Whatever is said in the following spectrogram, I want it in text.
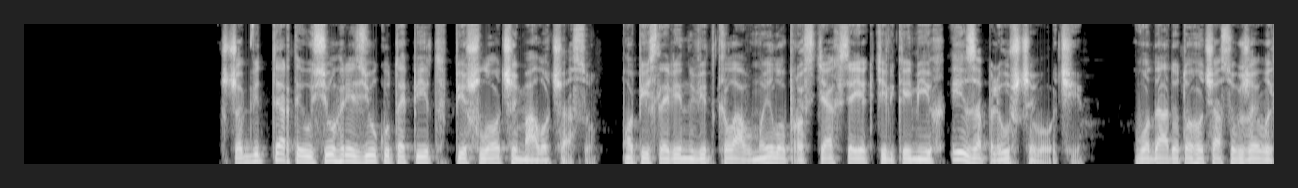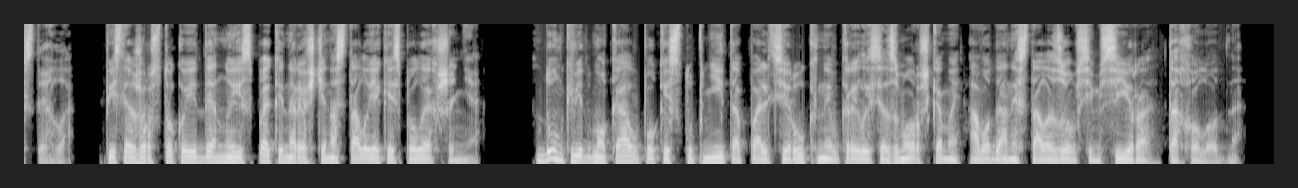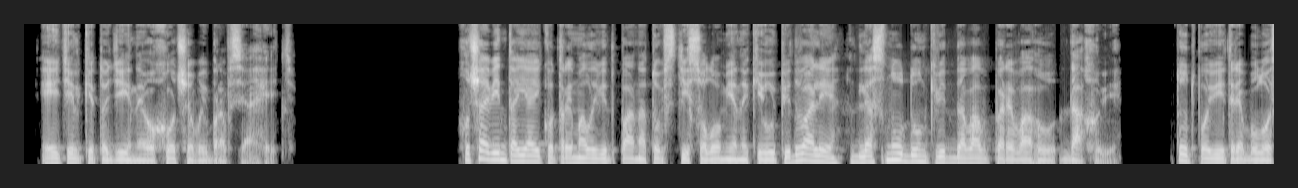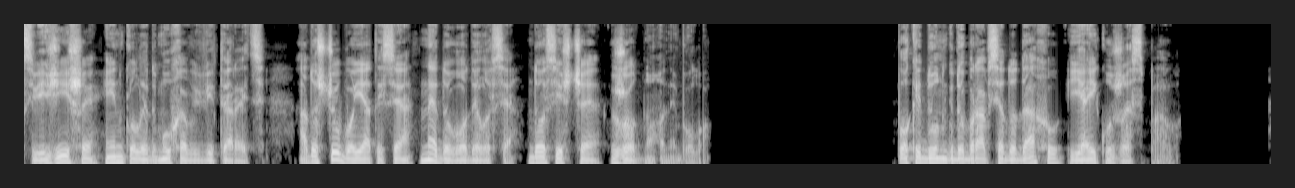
Щоб відтерти усю грязюку та піт, пішло чимало часу. Опісля він відклав мило, простягся, як тільки міг, і заплющив очі. Вода до того часу вже вистигла. Після жорстокої денної спеки нарешті настало якесь полегшення. Дунк відмокав, поки ступні та пальці рук не вкрилися зморшками, а вода не стала зовсім сіра та холодна і тільки тоді неохоче вибрався геть. Хоча він та яйко тримали від пана товсті солом'яники у підвалі, для сну Дунк віддавав перевагу дахові. Тут повітря було свіжіше, інколи дмухав вітерець, а дощу боятися не доводилося, досі ще жодного не було. Поки Дунк добрався до даху, яйк уже спав.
